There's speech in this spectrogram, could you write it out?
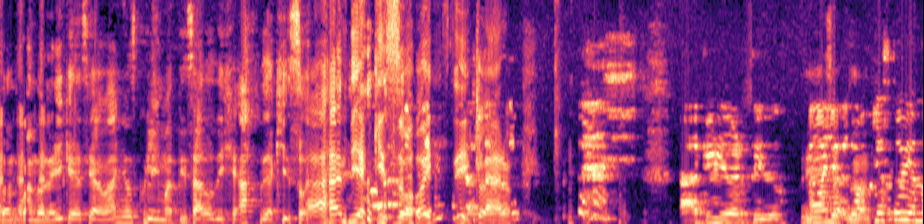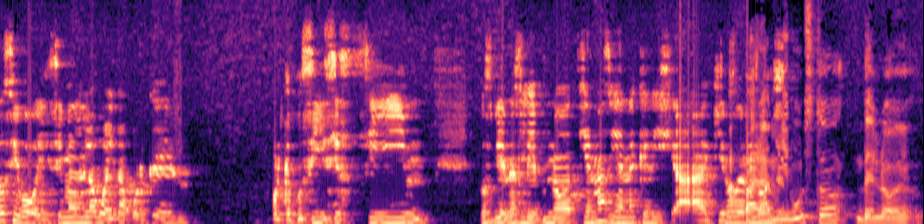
cuando, cuando leí que decía baños climatizados, dije, ah, de aquí soy. Ah, de aquí soy, sí, claro. Ah, qué divertido. Sí, No, yo, yo, estoy viendo si voy, si me doy la vuelta, porque, porque pues sí, sí, sí, pues viene Slipknot. ¿Quién más viene que dije, ay, quiero verlo? Para mi gusto, de lo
